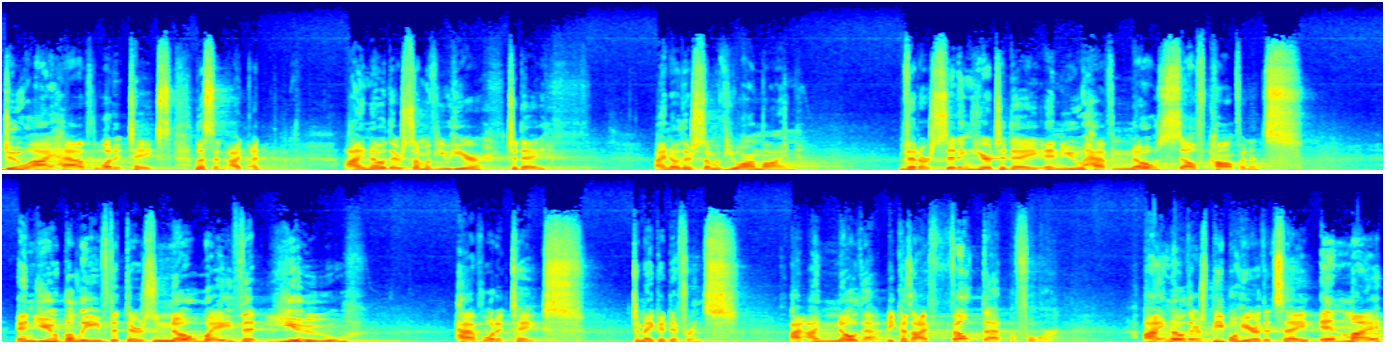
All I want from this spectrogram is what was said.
do I have what it takes? Listen, I, I, I know there's some of you here today, I know there's some of you online that are sitting here today and you have no self confidence and you believe that there's no way that you have what it takes to make a difference. I, I know that because I felt that before. I know there's people here that say, in my,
